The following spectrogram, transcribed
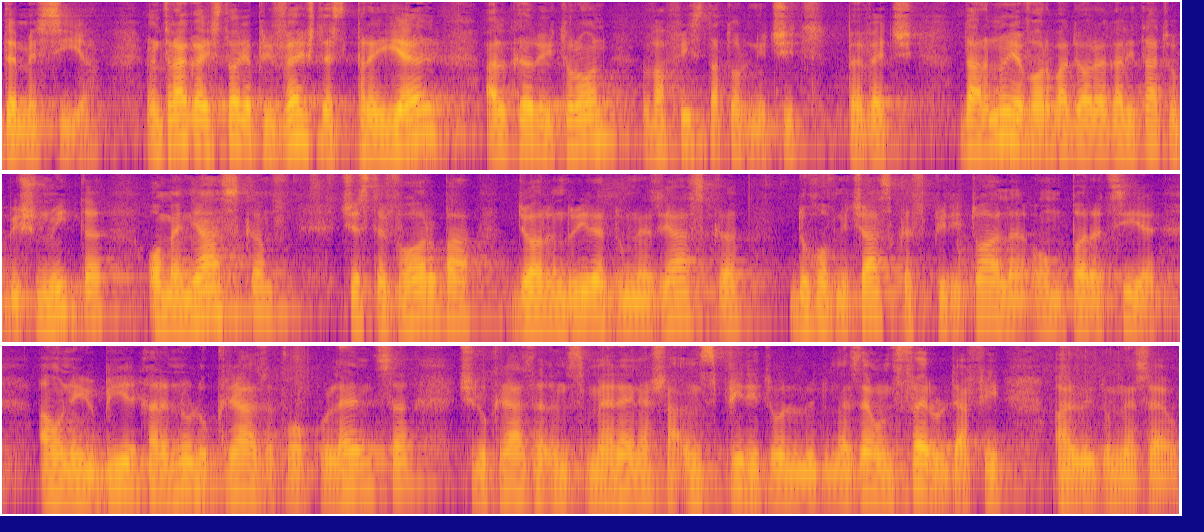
de Mesia. Întreaga istorie privește spre El, al cărui tron va fi statornicit pe veci. Dar nu e vorba de o regalitate obișnuită, omenească, ci este vorba de o rânduire dumnezească, duhovnicească, spirituală, o împărăție a unei iubiri care nu lucrează cu opulență, ci lucrează în smerenie, așa, în spiritul lui Dumnezeu, în felul de a fi al lui Dumnezeu.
